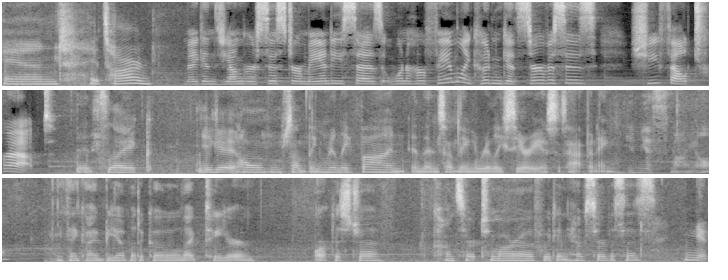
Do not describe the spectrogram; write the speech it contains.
and it's hard. Megan's younger sister Mandy says when her family couldn't get services, she felt trapped. It's like you get home from something really fun and then something really serious is happening. Give me a smile. You think I'd be able to go like to your orchestra concert tomorrow if we didn't have services? No.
